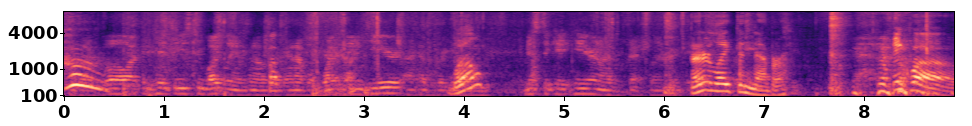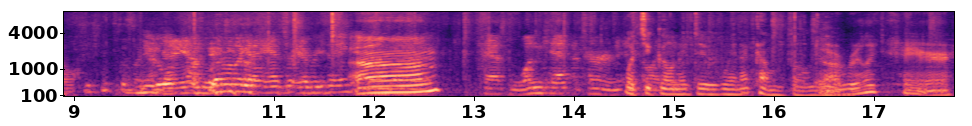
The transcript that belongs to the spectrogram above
Well, I can hit these two white lands, and I was like, I have a white land here, I have a regular Well- Mystic Gate here, and I have a fetch land right. Better late than never. Inquo. I'm, gonna, I'm literally gonna answer everything. Um, then cast one cat a turn. What you gonna get- do when I come for you? do I really care?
